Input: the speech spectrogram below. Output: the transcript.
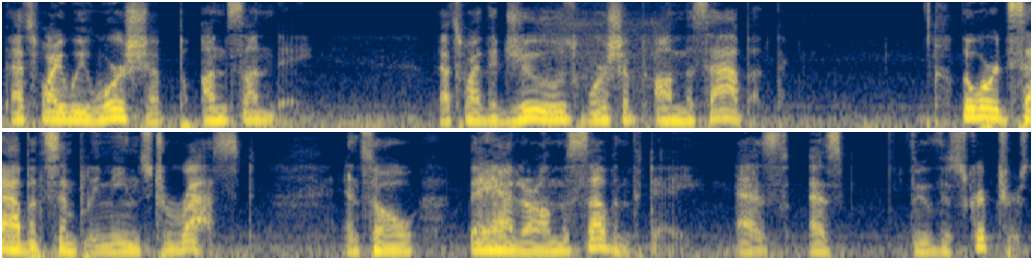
That's why we worship on Sunday. That's why the Jews worshiped on the Sabbath. The word Sabbath simply means to rest. And so they had it on the seventh day as as through the scriptures.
